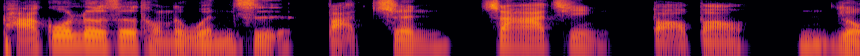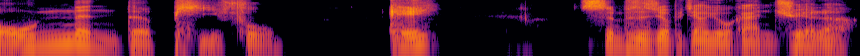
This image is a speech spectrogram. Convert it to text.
爬过垃圾桶的蚊子，把针扎进宝宝柔嫩的皮肤，诶，是不是就比较有感觉了？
